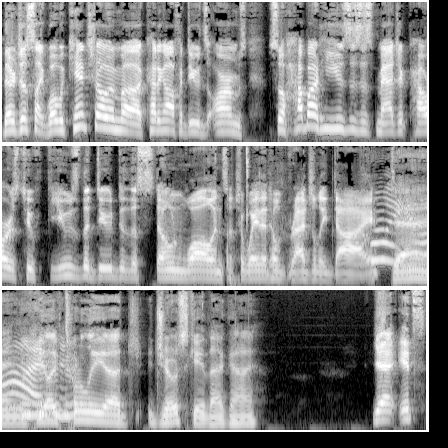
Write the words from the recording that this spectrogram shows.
They're just like, well, we can't show him uh, cutting off a dude's arms, so how about he uses his magic powers to fuse the dude to the stone wall in such a way that he'll gradually die? oh Dang, you God. like totally uh, J- Josuke that guy. Yeah, it's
